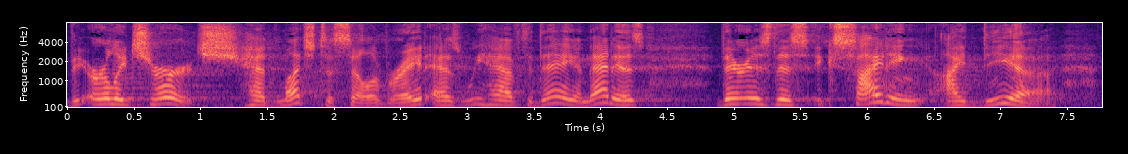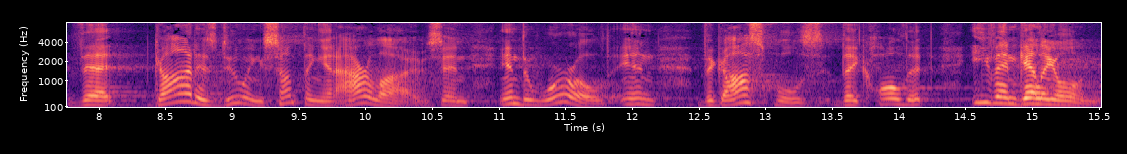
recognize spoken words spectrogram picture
The early church had much to celebrate as we have today, and that is there is this exciting idea that God is doing something in our lives and in the world. In the Gospels, they called it evangelion.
